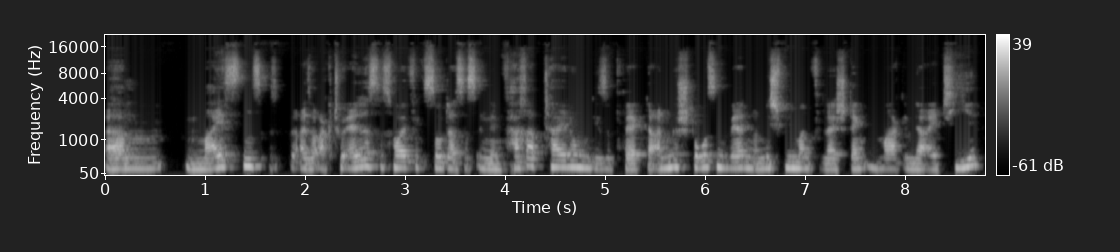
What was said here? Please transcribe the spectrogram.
Ähm, meistens, also aktuell ist es häufig so, dass es in den Fachabteilungen diese Projekte angestoßen werden und nicht, wie man vielleicht denken mag, in der IT.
